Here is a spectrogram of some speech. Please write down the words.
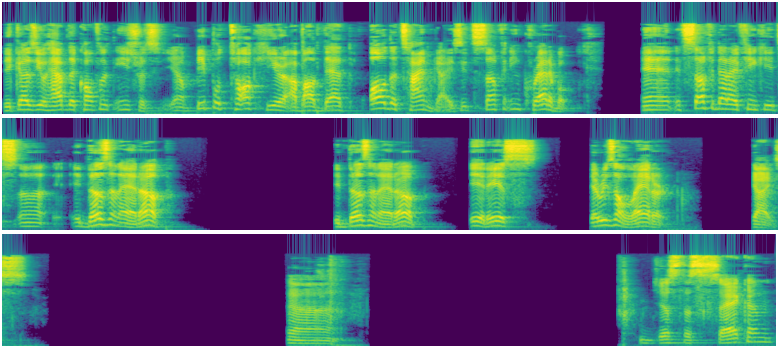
because you have the conflict interest. You know, people talk here about that all the time, guys. It's something incredible, and it's something that I think it's uh, it doesn't add up it doesn't add up, it is. There is a letter, guys. Uh, just a second.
